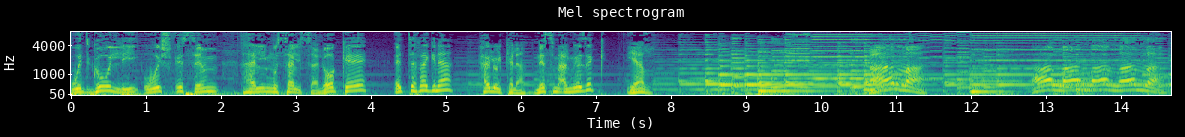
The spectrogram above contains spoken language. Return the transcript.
وتقول لي وش اسم هالمسلسل okay؟ اتفقنا؟ حلو الكلام. نسمع ال music؟ يلا. الله. الله الله الله الله.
